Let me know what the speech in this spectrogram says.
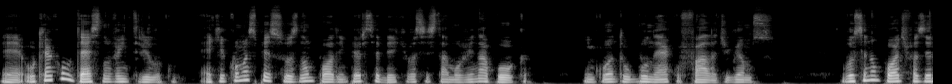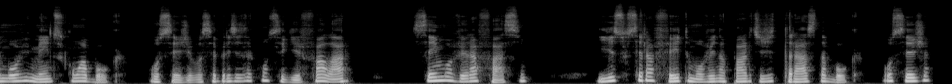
É, o que acontece no ventríloco é que, como as pessoas não podem perceber que você está movendo a boca enquanto o boneco fala, digamos. Você não pode fazer movimentos com a boca, ou seja, você precisa conseguir falar sem mover a face, e isso será feito movendo a parte de trás da boca, ou seja,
